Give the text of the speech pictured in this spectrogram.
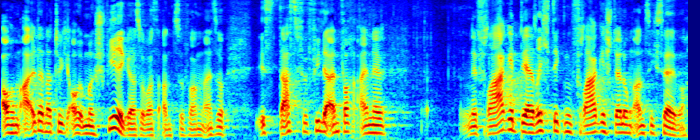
auch im Alter natürlich auch immer schwieriger, sowas anzufangen. Also ist das für viele einfach eine, eine Frage der richtigen Fragestellung an sich selber.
